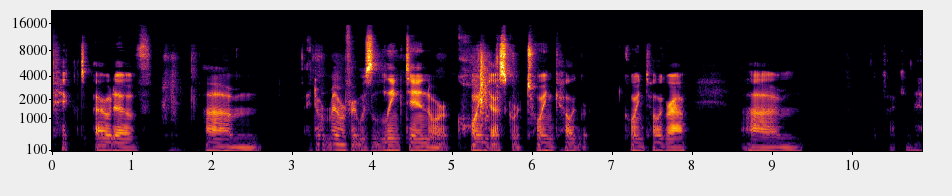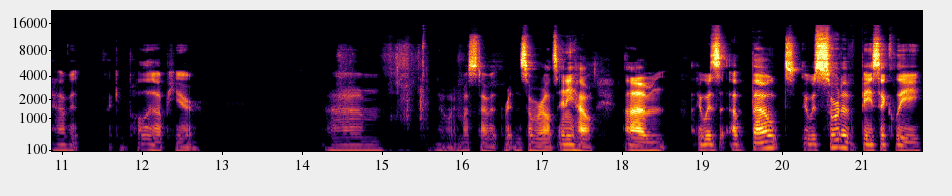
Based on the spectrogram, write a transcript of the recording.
picked out of. Um, I don't remember if it was LinkedIn or CoinDesk or Cointelegraph. Um, can have it, I can pull it up here. Um, no, I must have it written somewhere else. Anyhow, um, it was about it was sort of basically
